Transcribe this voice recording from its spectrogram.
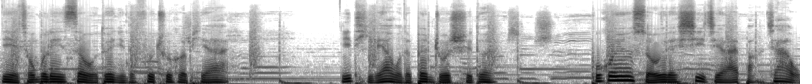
你也从不吝啬我对你的付出和偏爱。你体谅我的笨拙迟钝，不会用所谓的细节来绑架我。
